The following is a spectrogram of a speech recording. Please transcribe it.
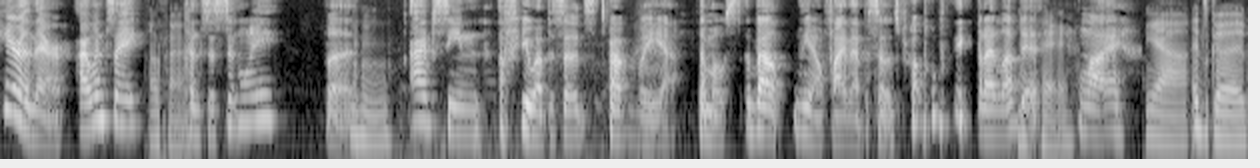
here and there. I wouldn't say Okay. consistently, but hmm I've seen a few episodes. It's probably yeah the most about you know five episodes probably. But I loved it. Okay. Why? Yeah, it's good.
